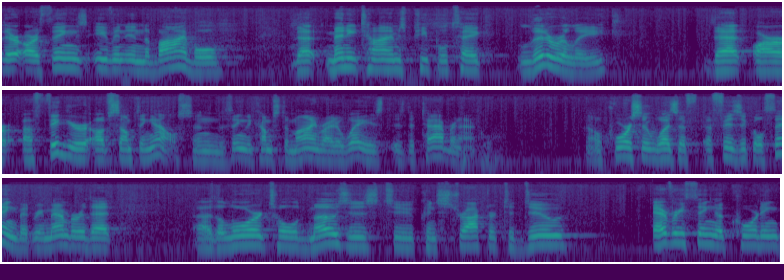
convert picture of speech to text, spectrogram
there are things even in the Bible that many times people take literally that are a figure of something else. And the thing that comes to mind right away is, is the tabernacle. Now, of course, it was a, a physical thing, but remember that uh, the Lord told Moses to construct or to do everything according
